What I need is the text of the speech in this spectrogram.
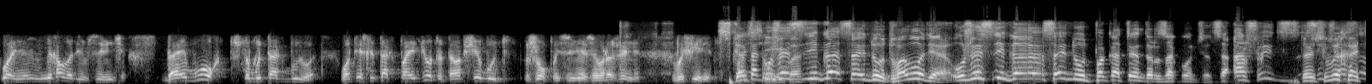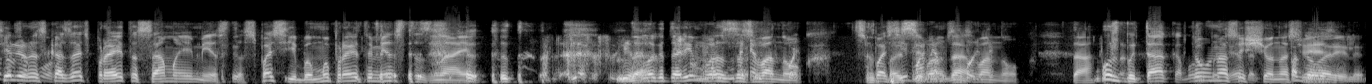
Ой, Михаил Владимирович, извините. Дай бог, чтобы так было. Вот если так пойдет, это вообще будет жопа, извиняюсь за выражение, в эфире. Спасибо. Так уже снега сойдут, Володя. Уже снега сойдут, пока тендер закончится. А шить То есть вы хотели рассказать про это самое место. Спасибо, мы про это место знаем. Благодарим вас за звонок. Спасибо вам за звонок. Да. Может быть так, а может Кто у нас еще на связи?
